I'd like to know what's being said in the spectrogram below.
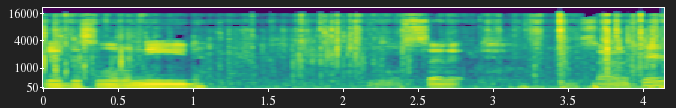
give this a little knead. We'll set it inside of here.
